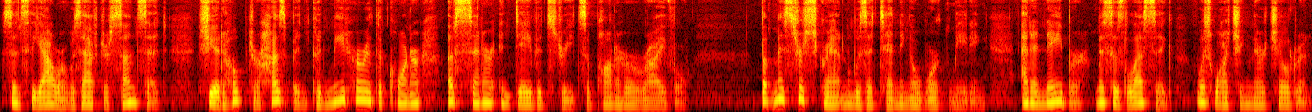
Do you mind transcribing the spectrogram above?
Since the hour was after sunset, she had hoped her husband could meet her at the corner of Center and David Streets upon her arrival. But Mr. Scranton was attending a work meeting, and a neighbor, Mrs. Lessig, was watching their children.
